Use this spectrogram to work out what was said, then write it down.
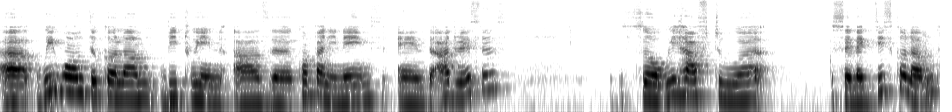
Uh, we want the column between uh, the company names and the addresses. So we have to uh, select this column,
